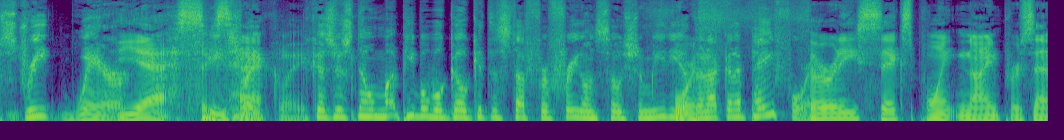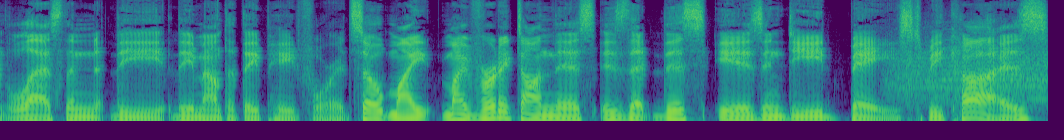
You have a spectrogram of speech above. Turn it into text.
street wear. Yes, piece, right? exactly. Because there's no people will go get this stuff for free on social media. For They're not going to pay for it. Thirty-six point nine percent less than the the amount that they paid for it. So my my verdict on this is that this is indeed based because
